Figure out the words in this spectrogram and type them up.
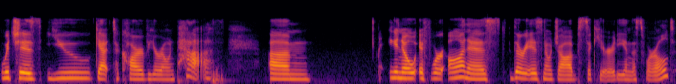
which is you get to carve your own path. Um, you know, if we're honest, there is no job security in this world.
